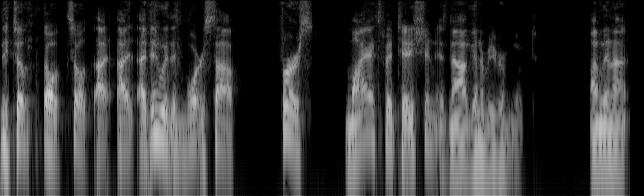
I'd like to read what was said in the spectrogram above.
So, so, so I, I think it's important to stop. First, my expectation is now going to be removed. I'm going to,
